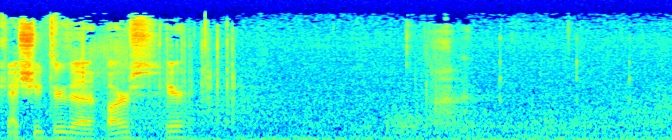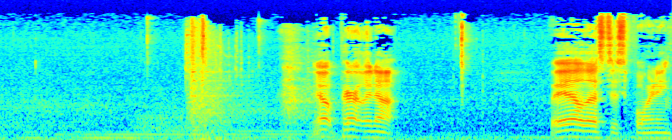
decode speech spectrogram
Can I shoot through the bars here? No, apparently not. Well, that's disappointing.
